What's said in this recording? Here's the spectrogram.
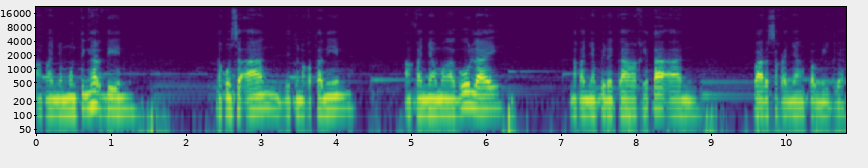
ang kanyang munting hardin na kung saan dito nakatanim ang kanyang mga gulay na kanyang pinagkakakitaan para sa kanyang pamilya.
